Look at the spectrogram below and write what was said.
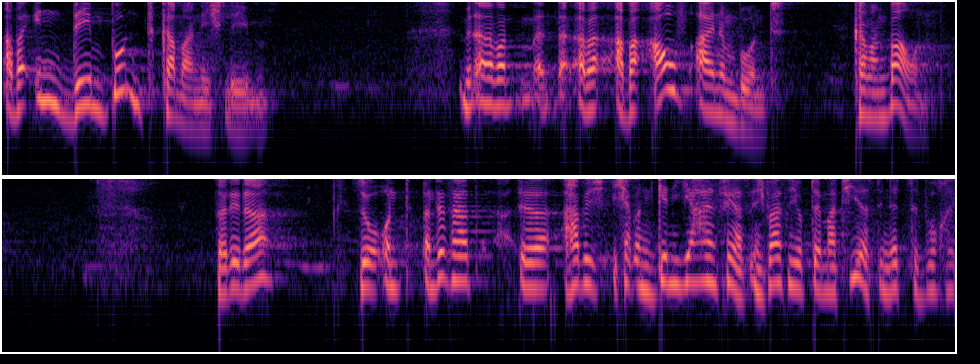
Aber in dem Bund kann man nicht leben. Mit einer, aber, aber auf einem Bund kann man bauen. Seid ihr da? So, und, und deshalb äh, habe ich, ich habe einen genialen Vers. Ich weiß nicht, ob der Matthias den letzte Woche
